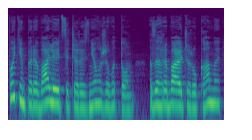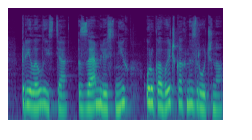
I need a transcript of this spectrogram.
потім перевалюється через нього животом, загрибаючи руками пріле листя, землю, сніг у рукавичках незручно,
